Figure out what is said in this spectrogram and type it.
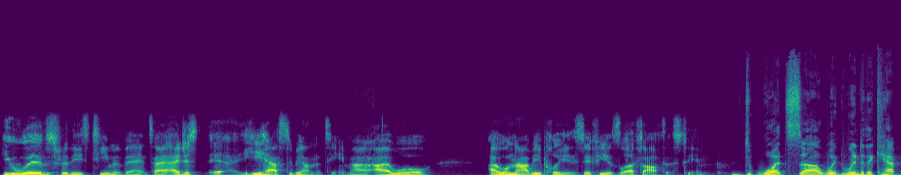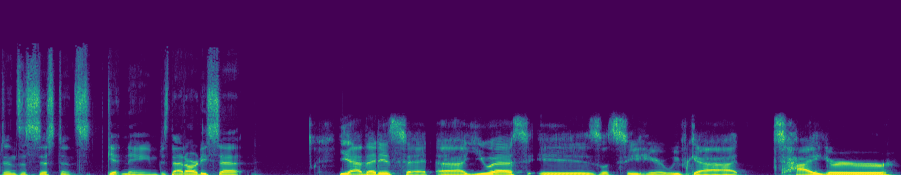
he lives for these team events. I, I just he has to be on the team. I, I will. I will not be pleased if he is left off this team. What's uh, when? When do the captain's assistants get named? Is that already set? Yeah, that is set. Uh, U.S. is let's see here. We've got Tiger.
